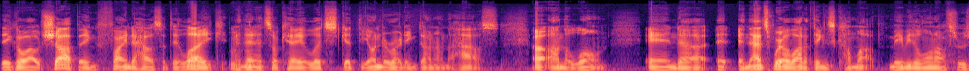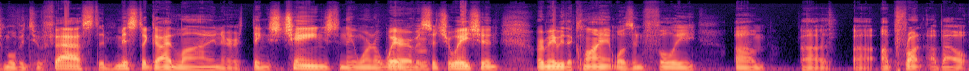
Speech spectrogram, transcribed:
they go out shopping, find a house that they like, mm-hmm. and then mm-hmm. it's okay. Let's get the underwriting done on the house, uh, on the loan, and uh, and that's where a lot of things come up. Maybe the loan officer was moving too fast and missed a guideline, or things changed and they weren't aware mm-hmm. of a mm-hmm. situation, or maybe the client wasn't fully um, uh, uh, upfront about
